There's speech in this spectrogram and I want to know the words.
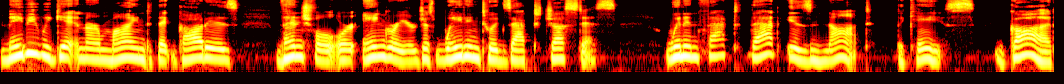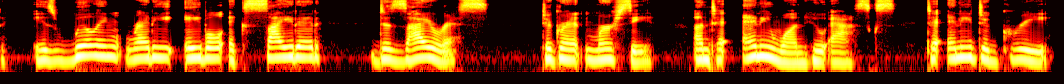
maybe we get in our mind that God is vengeful or angry or just waiting to exact justice, when in fact that is not the case. God is willing, ready, able, excited, desirous to grant mercy unto anyone who asks, to any degree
